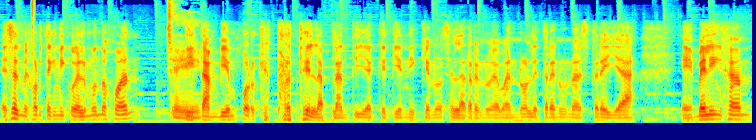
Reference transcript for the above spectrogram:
es el mejor técnico del mundo, Juan. sí. Y también porque parte de la plantilla que tiene y que no se la renuevan, no le traen una estrella. Eh, Bellingham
